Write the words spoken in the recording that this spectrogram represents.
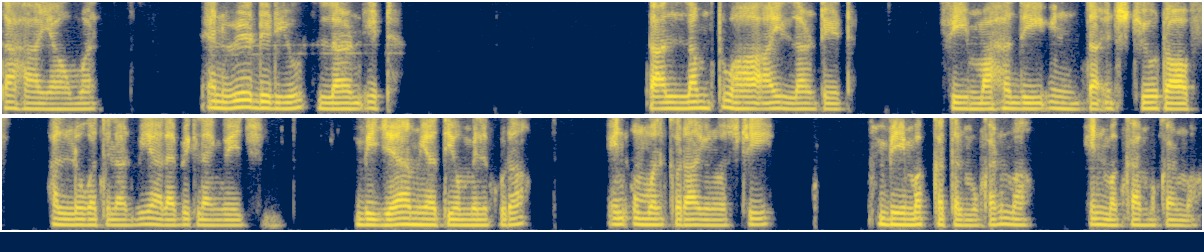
taha. And where did you learn it? Tuha, I learned it. Fi in the Institute of Al-Lughat al Arabic language. Bi Jamiati Umm in Umm al-Qura University. Bi Makkah al-Mukarrama in Makkah Mukarrama.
